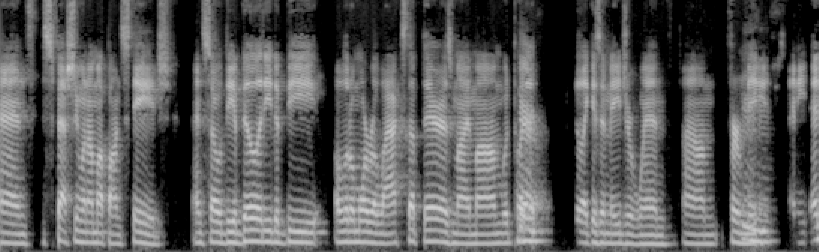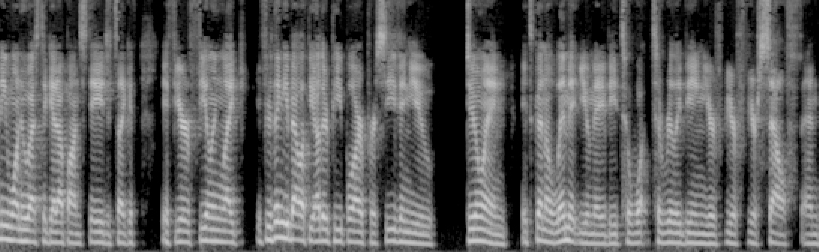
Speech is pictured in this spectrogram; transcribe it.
and especially when I'm up on stage. And so the ability to be a little more relaxed up there, as my mom would put yeah. it, I feel like is a major win um, for mm. me. Mm-hmm. Any anyone who has to get up on stage, it's like if if you're feeling like if you're thinking about what the other people are perceiving you doing, it's going to limit you maybe to what to really being your your yourself. And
